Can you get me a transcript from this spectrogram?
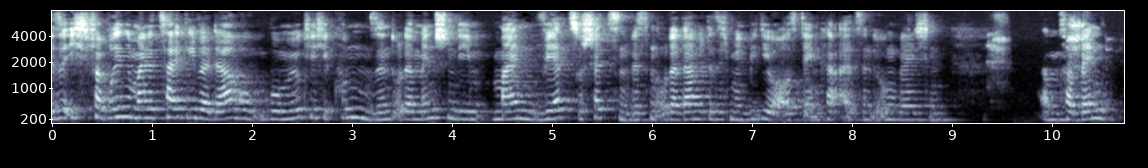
also ich verbringe meine Zeit lieber da, wo, wo mögliche Kunden sind oder Menschen, die meinen Wert zu schätzen wissen oder damit, dass ich mir ein Video ausdenke, als in irgendwelchen ähm, Verbänden.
